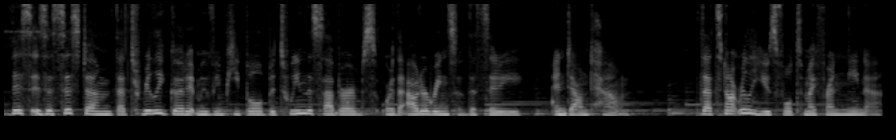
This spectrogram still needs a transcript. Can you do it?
This is a system that's really good at moving people between the suburbs or the outer rings of the city and downtown that's not really useful to my friend Nina.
